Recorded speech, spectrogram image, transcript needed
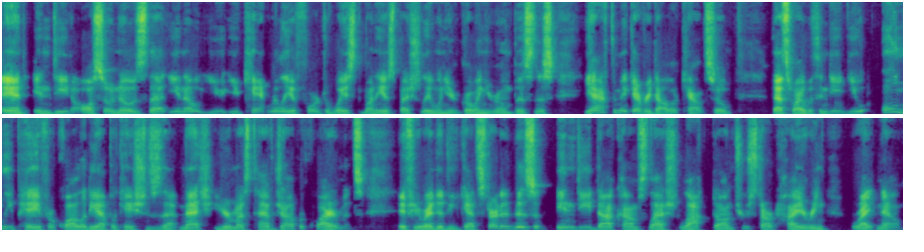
And Indeed also knows that, you know, you, you can't really afford to waste money, especially when you're growing your own business. You have to make every dollar count. So that's why with Indeed, you only pay for quality applications that match your must-have job requirements. If you're ready to get started, visit indeed.com slash locked on to start hiring right now.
